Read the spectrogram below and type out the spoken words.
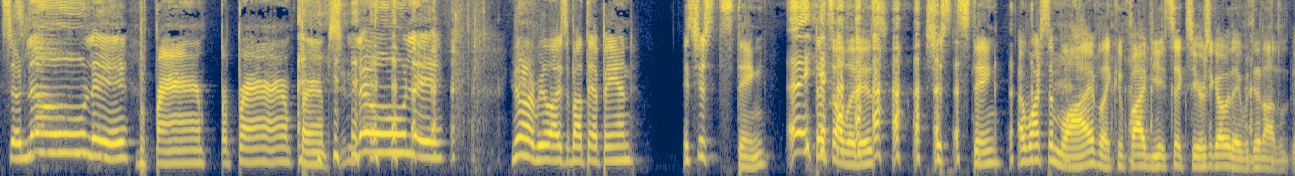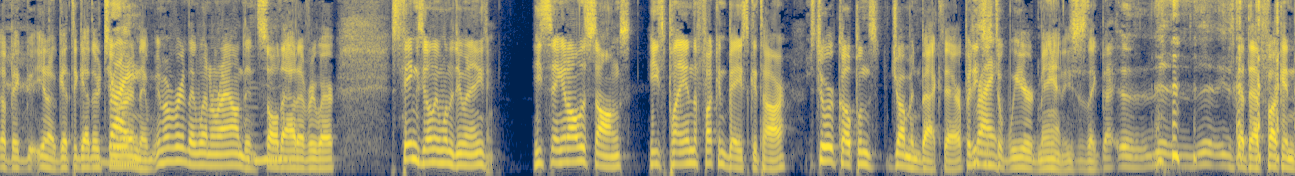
so lonely, so lonely. You know what I realized about that band? It's just Sting. That's all it is. It's just Sting. I watched them live like five, six years ago. They did a, a big, you know, get together tour, Right. and they remember they went around and sold out everywhere. Sting's the only one doing anything. He's singing all the songs. He's playing the fucking bass guitar. Stewart Copeland's drumming back there, but he's Right. just a weird man. He's just like uh, he's got that fucking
